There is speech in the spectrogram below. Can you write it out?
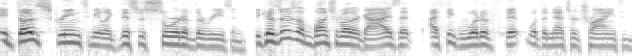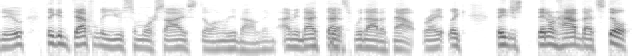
it does scream to me like this is sort of the reason because there's a bunch of other guys that I think would have fit what the Nets are trying to do. They could definitely use some more size still in rebounding. I mean that that's yeah. without a doubt, right? Like they just they don't have that still.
